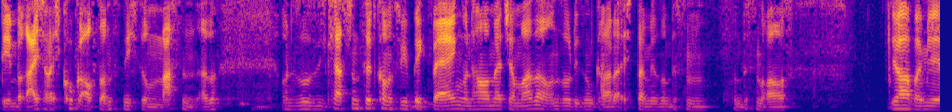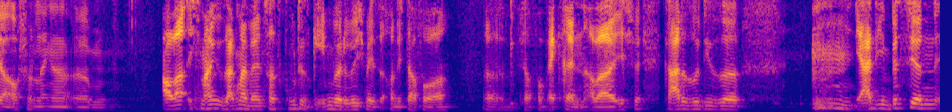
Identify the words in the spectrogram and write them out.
dem Bereich, aber ich gucke auch sonst nicht so Massen. Also und so die klassischen Sitcoms wie Big Bang und How I Met Your Mother und so, die sind gerade echt bei mir so ein bisschen, so ein bisschen raus. ja, bei mir ja auch schon länger. Ähm, Aber ich meine, sag mal, wenn es was Gutes geben würde, würde ich mir jetzt auch nicht davor, äh, davor wegrennen. Aber ich gerade so diese, ja, die ein bisschen äh,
